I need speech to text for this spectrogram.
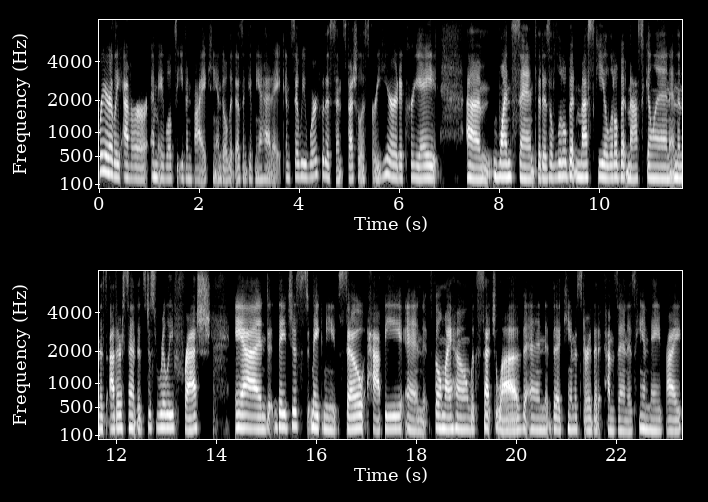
rarely ever am able to even buy a candle that doesn't give me a headache. And so we worked with a scent specialist for a year to create um, one scent that is a little bit musky, a little bit masculine, and then this other scent that's just really fresh. And they just make me so happy and fill my home with such love. And the canister that it comes in is handmade by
